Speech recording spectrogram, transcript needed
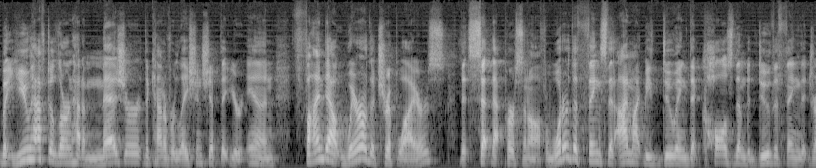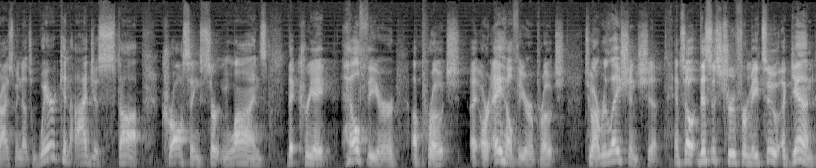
but you have to learn how to measure the kind of relationship that you're in. Find out where are the tripwires that set that person off? What are the things that I might be doing that cause them to do the thing that drives me nuts? Where can I just stop crossing certain lines that create healthier approach eh, or a healthier approach to our relationship. And so this is true for me too. Again,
